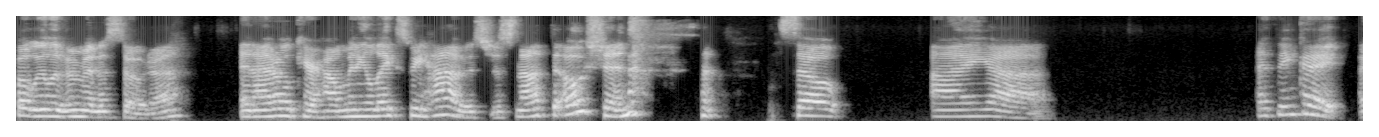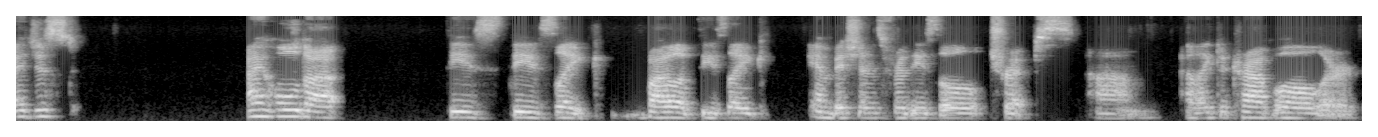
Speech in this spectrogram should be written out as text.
but we live in Minnesota and I don't care how many lakes we have, it's just not the ocean. so I uh I think I I just I hold up these these like bottle up these like ambitions for these little trips. Um, I like to travel or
